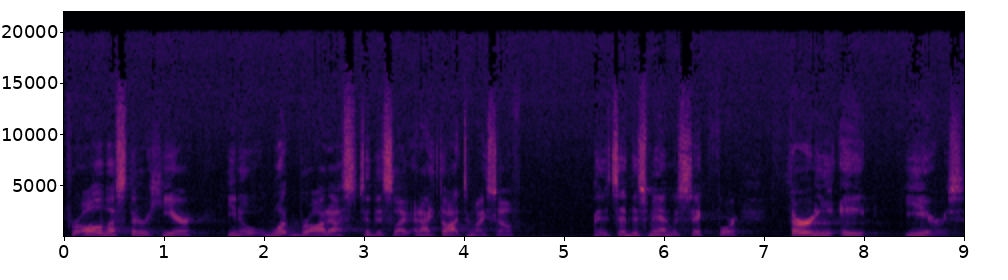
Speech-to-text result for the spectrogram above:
For all of us that are here, you know, what brought us to this life? And I thought to myself, and it said this man was sick for 38 years.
